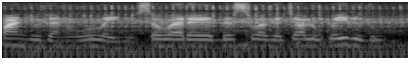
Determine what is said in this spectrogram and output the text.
પાંચ વાગ્યાનું હોવાઈ ગયું. સવારે દસ વાગે ચાલુ કર્યું હતું.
